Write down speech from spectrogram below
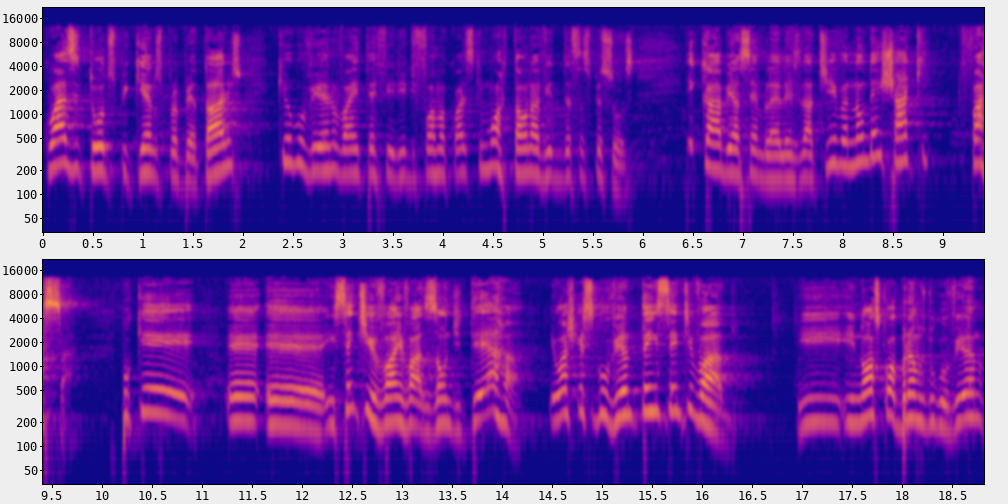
quase todos pequenos proprietários que o governo vai interferir de forma quase que mortal na vida dessas pessoas. E cabe à Assembleia Legislativa não deixar que faça, porque é, é, incentivar a invasão de terra, eu acho que esse governo tem incentivado. E, e nós cobramos do governo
